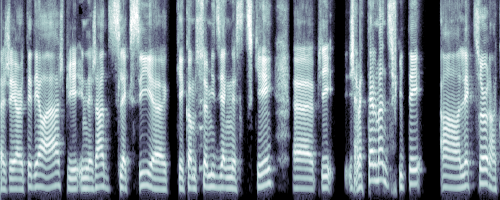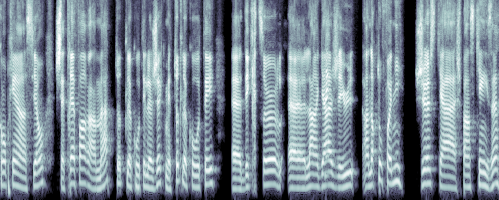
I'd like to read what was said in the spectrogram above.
Euh, j'ai un TDAH puis une légère dyslexie euh, qui est comme semi-diagnostiquée. Euh, puis, j'avais tellement de difficultés en lecture, en compréhension. J'étais très fort en maths, tout le côté logique, mais tout le côté euh, d'écriture, euh, langage, j'ai eu en orthophonie jusqu'à, je pense, 15 ans,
